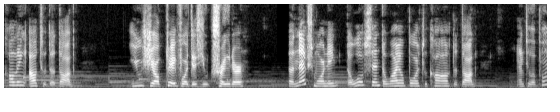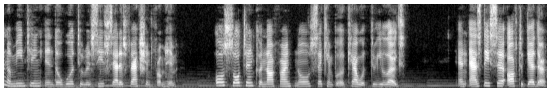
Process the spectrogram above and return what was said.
calling out to the dog, You shall pay for this, you traitor! The next morning, the wolf sent the wild boar to call out the dog and to appoint a meeting in the wood to receive satisfaction from him. Old Sultan could not find no second but a cat with three legs. And as they set off together,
